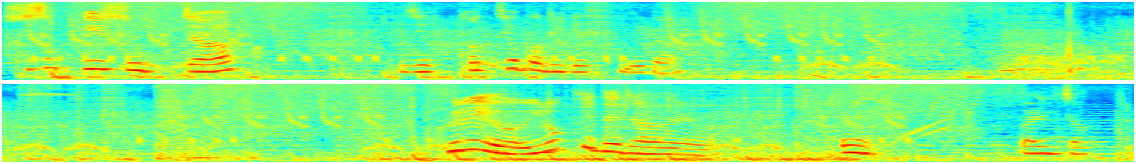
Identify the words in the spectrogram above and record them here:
수습기 숫자 이제 컷해버리겠습니다. 그래요. 이렇게 되잖아요. 오 빨리 잡기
